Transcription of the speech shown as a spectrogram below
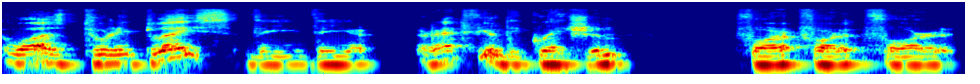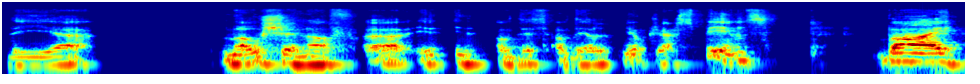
was to replace the the Redfield equation for for for the uh, motion of uh, in, of this of the nuclear spins by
